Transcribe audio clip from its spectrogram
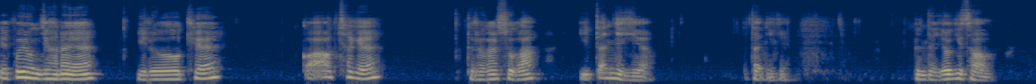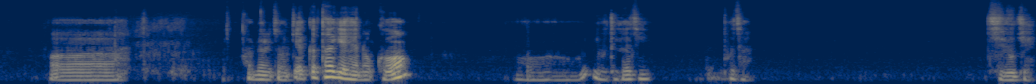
A4 용지 하나에 이렇게 꽉 차게 들어갈 수가 있다는 얘기예요. 있다는 얘기. 근데 여기서 어, 화면을 좀 깨끗하게 해놓고 어, 어떻게 하지? 보자. 지우개.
